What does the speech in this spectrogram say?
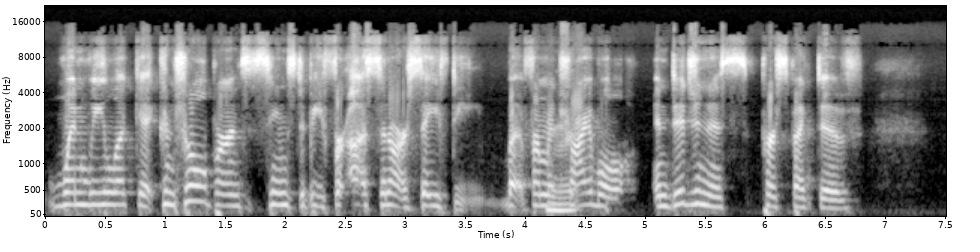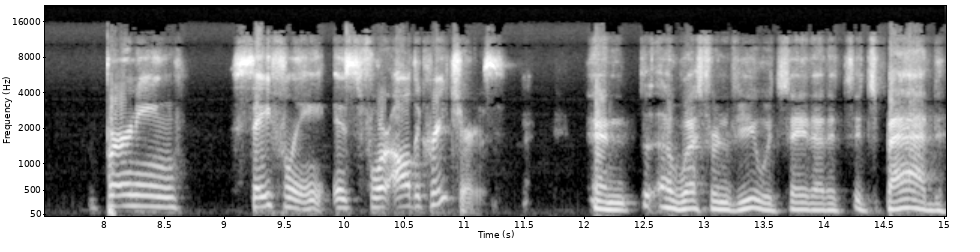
when we look at control burns, it seems to be for us and our safety. But from a right. tribal, indigenous perspective, burning safely is for all the creatures. And a Western view would say that it's it's bad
